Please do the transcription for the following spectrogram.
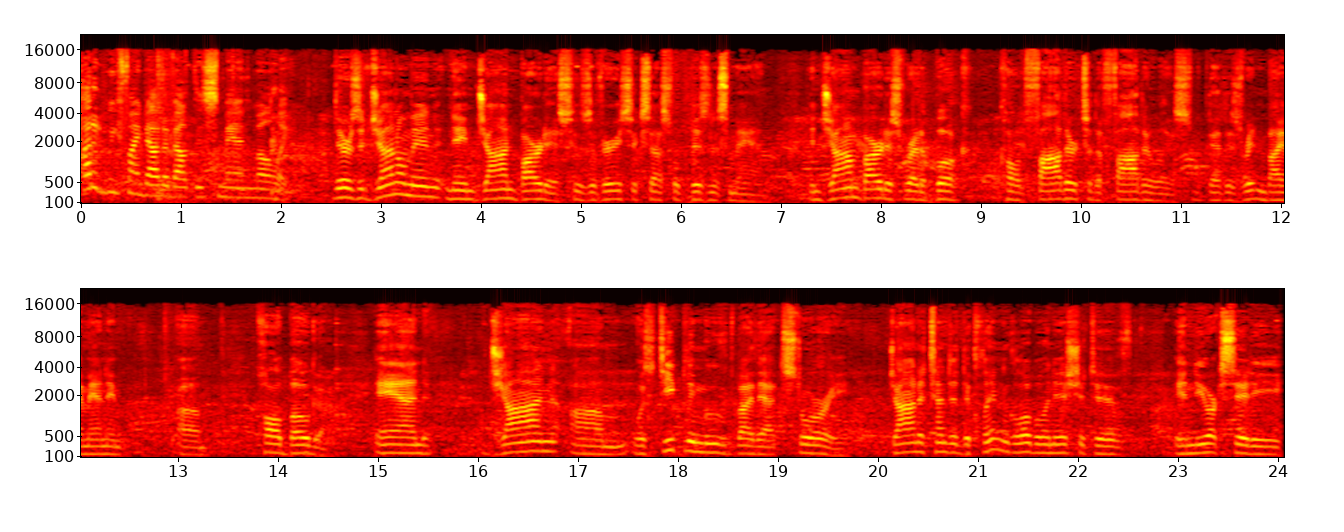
How did we find out about this man, Mully? There's a gentleman named John Bardis who's a very successful businessman. And John Bardis read a book called Father to the Fatherless that is written by a man named um, Paul Boga. And John um, was deeply moved by that story. John attended the Clinton Global Initiative in New York City,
